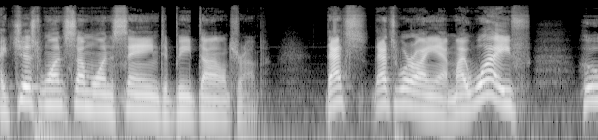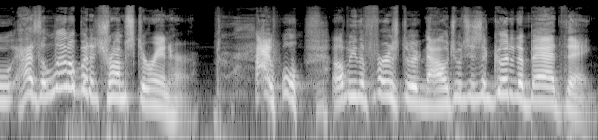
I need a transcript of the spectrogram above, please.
I just want someone sane to beat Donald Trump. That's that's where I am. My wife, who has a little bit of Trumpster in her, I will I'll be the first to acknowledge, which is a good and a bad thing,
